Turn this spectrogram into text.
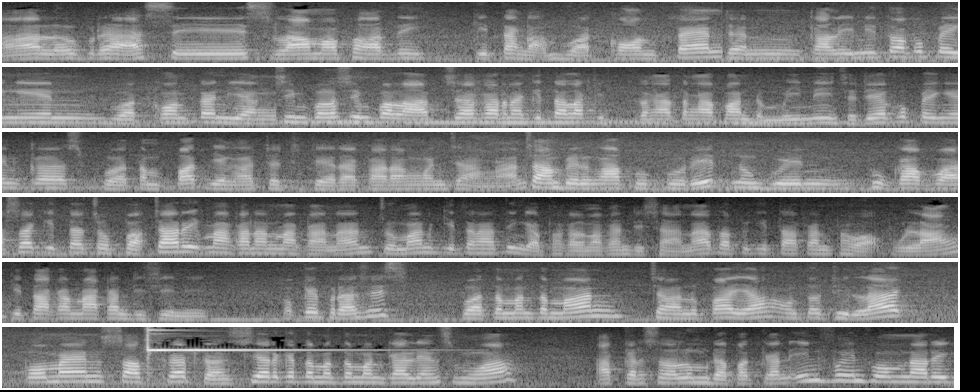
Halo Brasis, lama banget nih kita nggak buat konten. Dan kali ini tuh aku pengen buat konten yang simpel-simpel aja karena kita lagi di tengah-tengah pandemi nih. Jadi aku pengen ke sebuah tempat yang ada di daerah Karangmenjangan sambil ngabuburit nungguin buka puasa kita coba cari makanan-makanan. Cuman kita nanti nggak bakal makan di sana tapi kita akan bawa pulang. Kita akan makan di sini. Oke Brasis buat teman-teman jangan lupa ya untuk di like komen, subscribe, dan share ke teman-teman kalian semua agar selalu mendapatkan info-info menarik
